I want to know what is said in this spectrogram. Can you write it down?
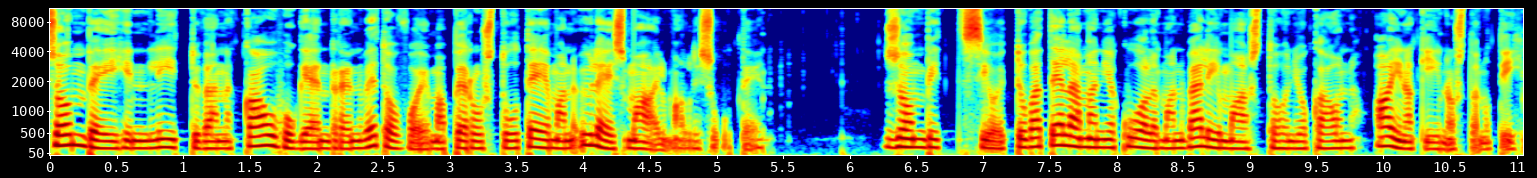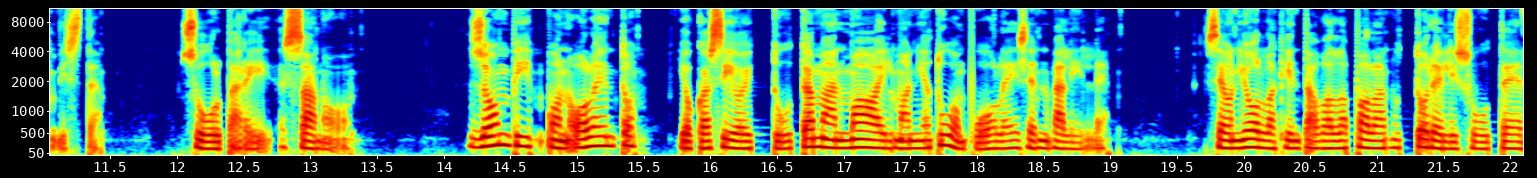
zombeihin liittyvän kauhugenren vetovoima perustuu teeman yleismaailmallisuuteen. Zombit sijoittuvat elämän ja kuoleman välimaastoon, joka on aina kiinnostanut ihmistä. Sulberg sanoo. Zombi on olento, joka sijoittuu tämän maailman ja tuon puoleisen välille. Se on jollakin tavalla palannut todellisuuteen,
